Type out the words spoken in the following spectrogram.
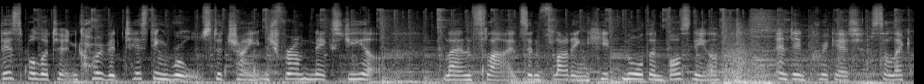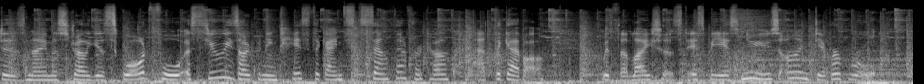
this bulletin, COVID testing rules to change from next year. Landslides and flooding hit northern Bosnia. And in cricket, selectors name Australia's squad for a series opening test against South Africa at the Gabba. With the latest SBS News, I'm Deborah Groarke.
